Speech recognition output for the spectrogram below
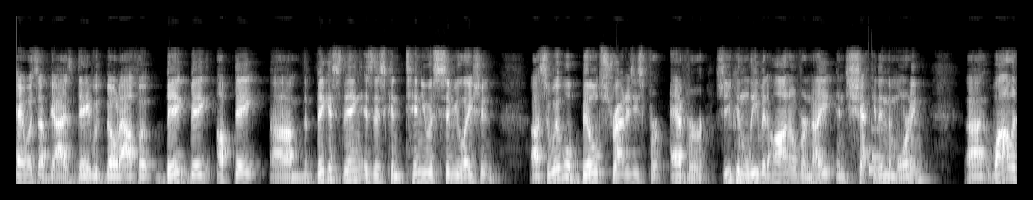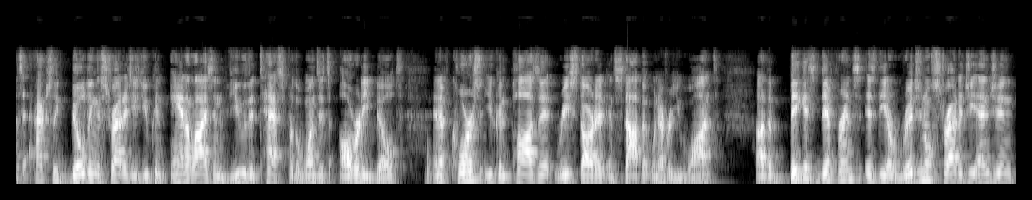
Hey, what's up, guys? Dave with Build Alpha. Big, big update. Um, the biggest thing is this continuous simulation. Uh, so it will build strategies forever. So you can leave it on overnight and check it in the morning. Uh, while it's actually building the strategies, you can analyze and view the tests for the ones it's already built. And of course, you can pause it, restart it, and stop it whenever you want. Uh, the biggest difference is the original strategy engine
